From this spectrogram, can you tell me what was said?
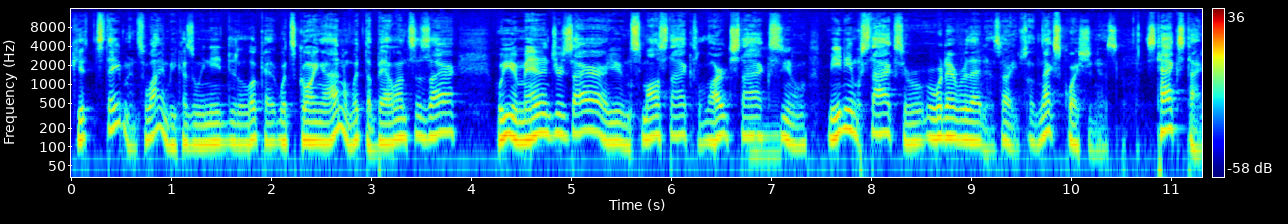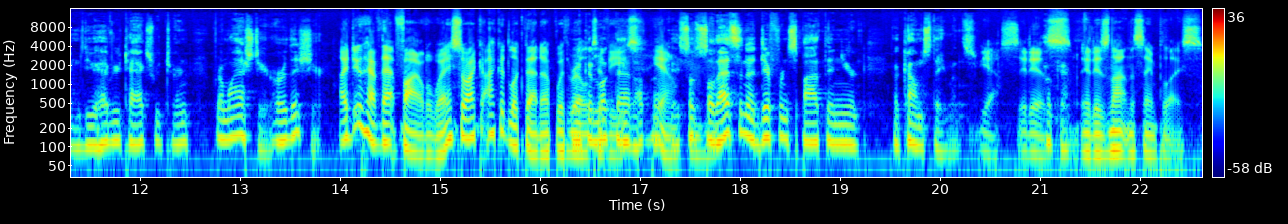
get statements. Why? Because we need to look at what's going on and what the balances are, who your managers are. Are you in small stocks, large stocks, mm-hmm. you know, medium stocks, or, or whatever that is? All right. So the next question is: It's tax time. Do you have your tax return from last year or this year? I do have that filed away, so I could look that up with You relative could look ease. that up. Yeah. Okay. So so mm-hmm. that's in a different spot than your account statements. Yes, it is. Okay. It is not in the same place.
